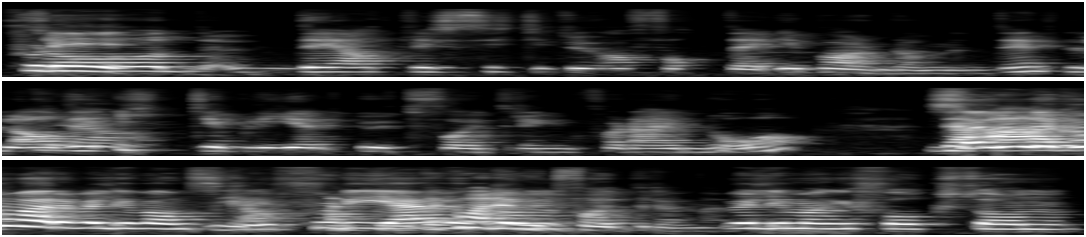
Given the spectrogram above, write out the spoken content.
Fordi Så det at hvis ikke du har fått det i barndommen din, la det Ja. ikke bli en utfordring for deg nå. selv om det kan være veldig vanskelig. fordi jeg vet om veldig mange folk som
